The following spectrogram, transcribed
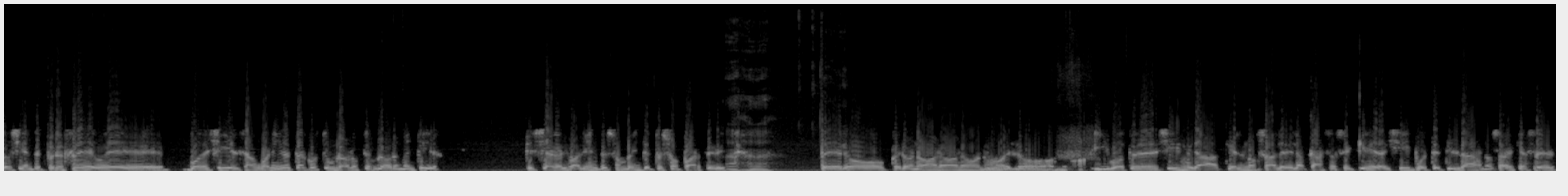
lo siente, pero es feo, eh. vos decís, el sanjuanino está acostumbrado a los temblores, mentira. Que se haga el valiente son 20 pesos aparte, ¿viste? Pero pero no, no, no, no. Lo, y vos te decís, mirá, que él no sale de la casa, se queda, y sí, pues te tildás, no sabes qué hacer.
